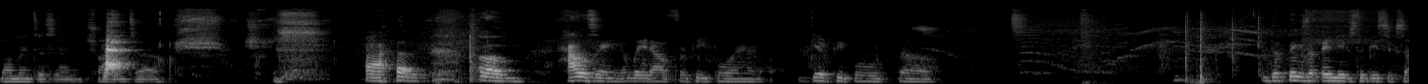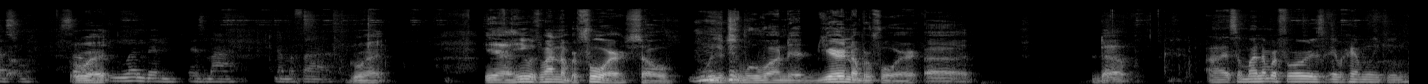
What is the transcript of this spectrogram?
momentous and trying to have um, housing laid out for people and give people the the things that they needed to be successful. So Right. Lyndon is my number five. Right. Yeah, he was my number four, so we could just move on to your number four. Uh, Dub. All right, so my number four is Abraham Lincoln.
